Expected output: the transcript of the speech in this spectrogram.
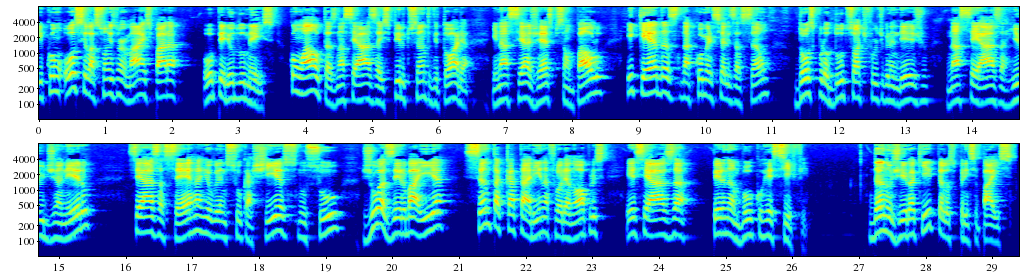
e com oscilações normais para o período do mês, com altas na Ceasa Espírito Santo Vitória e na CEAGESP São Paulo e quedas na comercialização dos produtos hortifruti grandejo na Ceasa Rio de Janeiro, Ceasa Serra, Rio Grande do Sul, Caxias, no Sul, Juazeiro, Bahia, Santa Catarina, Florianópolis e Ceasa Pernambuco, Recife. Dando giro aqui pelos principais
